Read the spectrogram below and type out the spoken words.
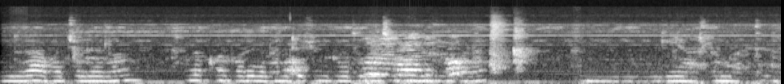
বন্ধুরা, আবার চলে এলাম। অনেকক্ষণ পরে গেলাম টিউশন করে দিয়েছিলাম। গিয়ে আসলাম রাত্রে।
